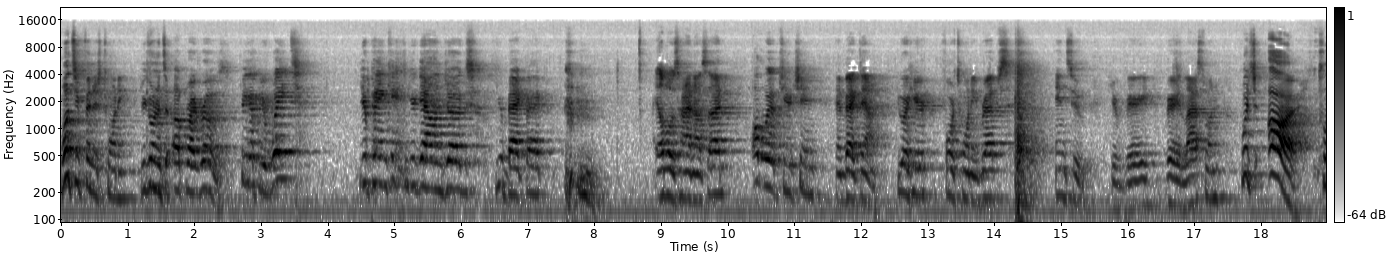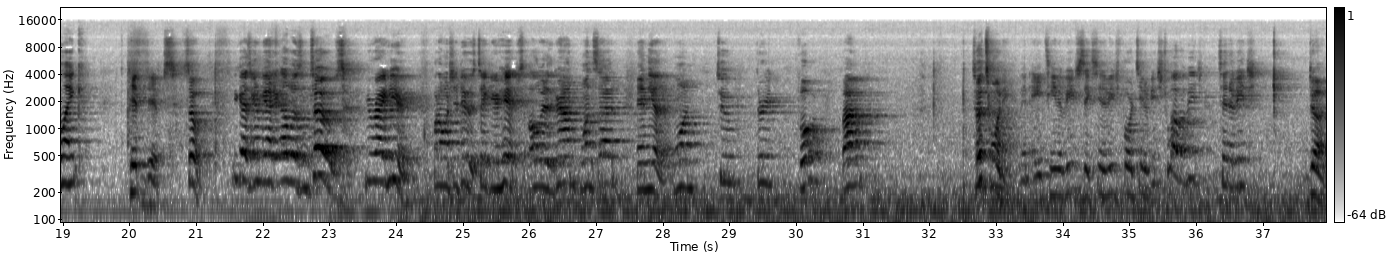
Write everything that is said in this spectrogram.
Once you finish 20, you're going into upright rows. Pick up your weight, your paint can, your gallon jugs, your backpack, elbows high and outside, all the way up to your chin and back down. You are here for 20 reps into your very, very last one, which are plank hip dips. So you guys are gonna be on your elbows and toes. You're right here. What I want you to do is take your hips all the way to the ground, one side and the other. One, two, three, four, five, to 20. Then 18 of each, 16 of each, 14 of each, 12 of each, 10 of each. Done.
